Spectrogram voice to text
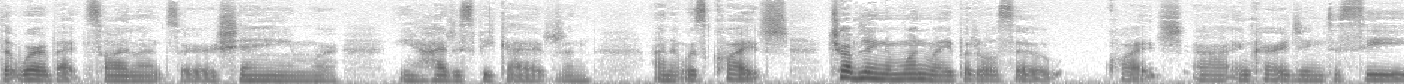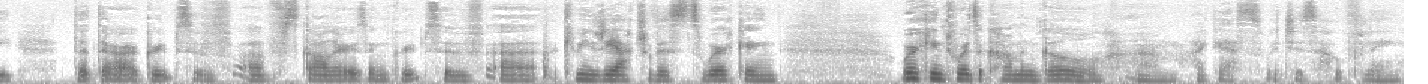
that were about silence or shame or you know how to speak out and and it was quite troubling in one way but also quite uh, encouraging to see that there are groups of, of scholars and groups of uh, community activists working working towards a common goal, um, I guess, which is hopefully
